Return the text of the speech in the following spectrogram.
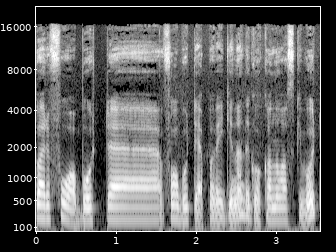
bare få bort, eh, få bort det på veggene. Det går ikke an å vaske bort.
